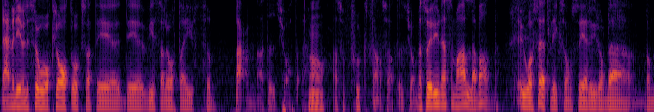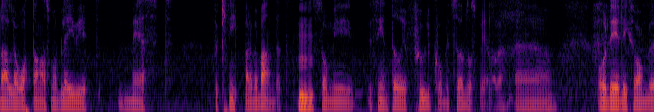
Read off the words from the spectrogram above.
Nej men det är väl så klart också att det, det, vissa låtar är ju förbannat uttjatade. Ja. Alltså fruktansvärt uttjatade. Men så är det ju nästan med alla band. Oavsett liksom så är det ju de där, de där låtarna som har blivit mest förknippade med bandet. Mm. Som i, i sin tur är fullkomligt sönderspelade. Eh, och det är liksom, eh,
